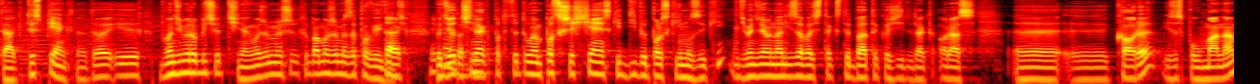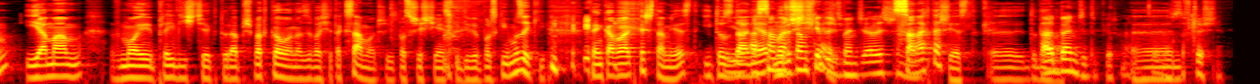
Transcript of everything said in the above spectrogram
tak, to jest piękne. To, yy, będziemy robić odcinek, możemy chyba możemy zapowiedzieć. Tak, Będzie odcinek pod tytułem Postchrześcijańskie diwy polskiej muzyki, gdzie będziemy analizować teksty Beaty Kozirak oraz yy, yy, Kory i zespołu Manam. I ja mam w mojej playliście, która przypadkowo nazywa się tak samo, czyli Postchrześcijańskie diwy polskiej muzyki. Ten kawałek też tam jest i to zdanie... A Sanach tam kiedyś będzie, ale jeszcze Sanach też jest, yy, dodane. Ale będzie dopiero, to za wcześnie.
